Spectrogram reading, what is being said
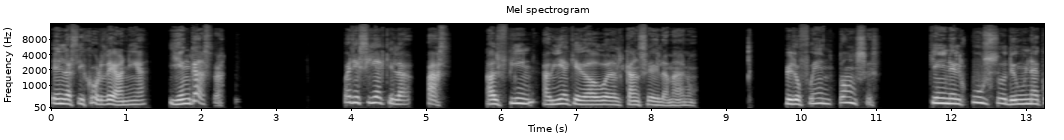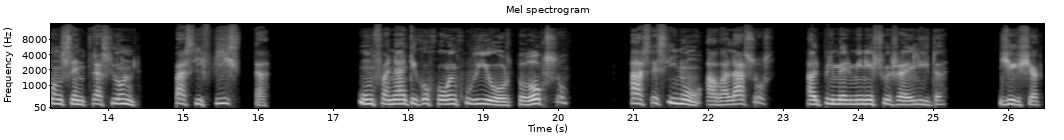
en la Cisjordania y en Gaza. Parecía que la paz al fin había quedado al alcance de la mano. Pero fue entonces que en el curso de una concentración pacifista, un fanático joven judío ortodoxo asesinó a balazos al primer ministro israelita, Yitzhak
